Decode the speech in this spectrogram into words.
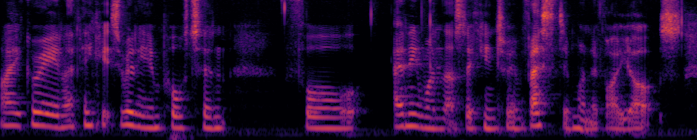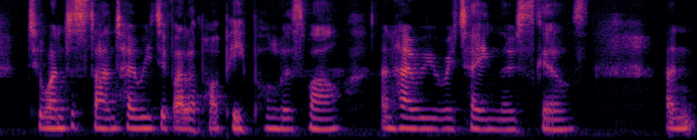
I agree, and I think it's really important for anyone that's looking to invest in one of our yachts to understand how we develop our people as well and how we retain those skills. And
